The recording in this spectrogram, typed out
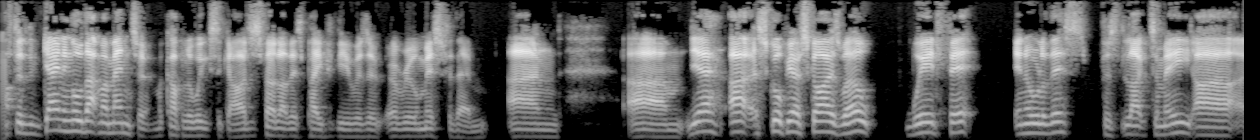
after gaining all that momentum a couple of weeks ago, I just felt like this pay per view was a, a, real miss for them. And um, yeah, uh, Scorpio Sky as well. Weird fit in all of this. Like to me, uh,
